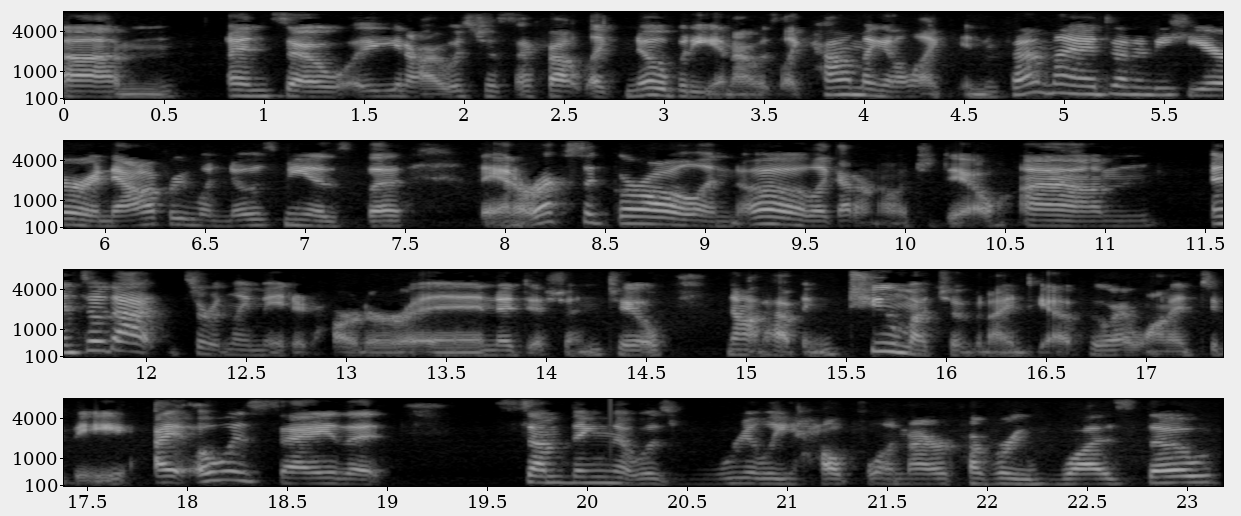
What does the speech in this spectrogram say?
Um, and so, you know, I was just, I felt like nobody. And I was like, how am I going to like invent my identity here? And now everyone knows me as the, the anorexic girl. And oh, like, I don't know what to do. Um, and so that certainly made it harder in addition to not having too much of an idea of who I wanted to be. I always say that something that was really helpful in my recovery was though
